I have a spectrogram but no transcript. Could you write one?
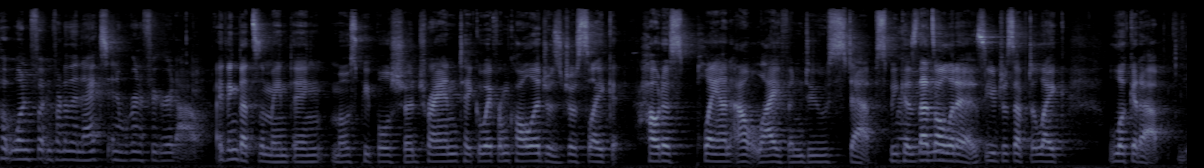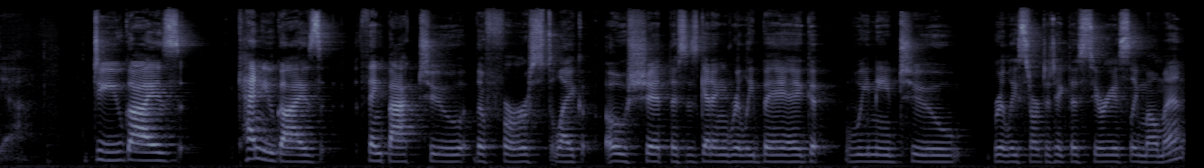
put one foot in front of the next and we're going to figure it out. I think that's the main thing most people should try and take away from college is just like how to plan out life and do steps because that's all it is. You just have to like look it up. Yeah. Do you guys can you guys think back to the first like oh shit this is getting really big. We need to really start to take this seriously moment?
